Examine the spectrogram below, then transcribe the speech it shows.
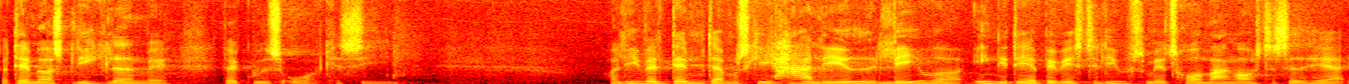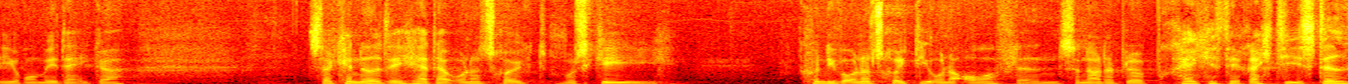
Og dermed også ligeglade med, hvad Guds ord kan sige. Og alligevel dem, der måske har levet, lever ind i det her bevidste liv, som jeg tror mange af os, der sidder her i rummet i dag, gør, så kan noget af det her, der er undertrykt, måske kun lige være undertrykt lige under overfladen. Så når der bliver prikket det rigtige sted,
